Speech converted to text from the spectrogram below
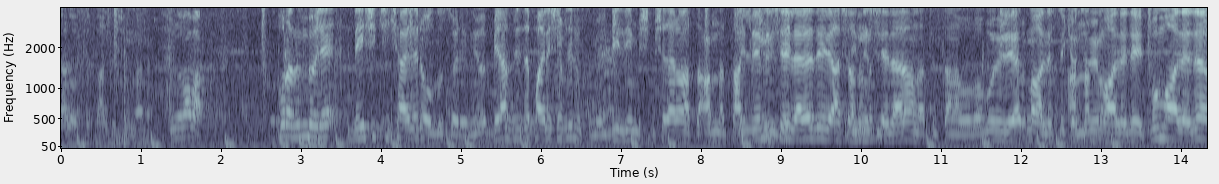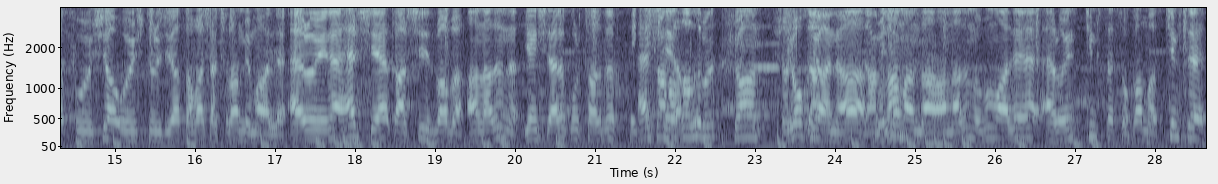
Gel otur kardeşim benim. Şimdi baba. Buranın böyle değişik hikayeleri olduğu söyleniyor. Biraz bizle paylaşabilir misin? Böyle bildiğin bir bir şeyler varsa anlat. Bildiğimiz şeylere değil yaşadığımız Dinlesin. şeyleri anlatayım sana baba. Bu Hürriyet Mahallesi kötü Anlat bir mahalle değil. Bu mahallede fuhuşa, uyuşturucuya savaş açılan bir mahalle. Eroine her şeye karşıyız baba. Anladın mı? Gençleri kurtardık. Peki her şu an şeyi azaldı mı? Şu an, Şu an yok yani ha. Bulamam daha anladın mı? Bu mahalleye eroin kimse sokamaz. Kimse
